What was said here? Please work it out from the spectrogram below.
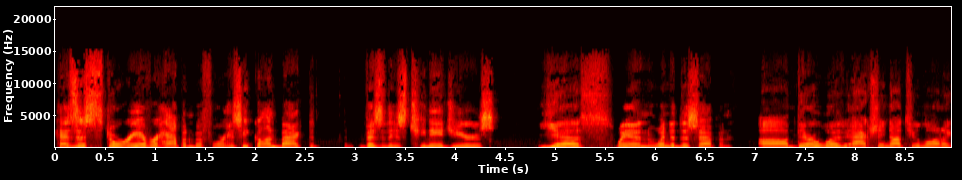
has this story ever happened before? Has he gone back to visit his teenage years? Yes. When? When did this happen? Uh, there was actually not too long,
